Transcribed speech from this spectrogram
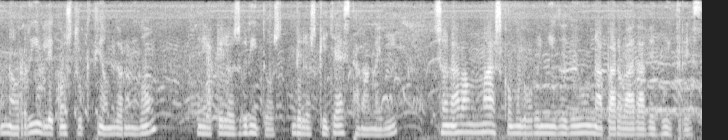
Una horrible construcción de hormigón en la que los gritos de los que ya estaban allí sonaban más como el gruñido de una parvada de buitres,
